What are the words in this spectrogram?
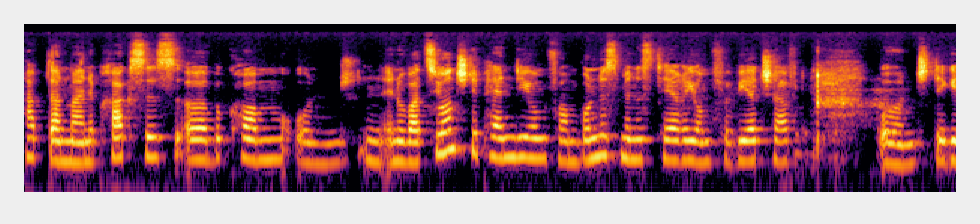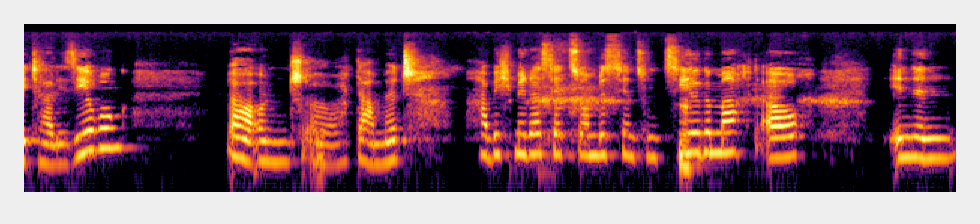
habe dann meine Praxis äh, bekommen und ein Innovationsstipendium vom Bundesministerium für Wirtschaft und Digitalisierung. Ja, und äh, damit habe ich mir das jetzt so ein bisschen zum Ziel gemacht, auch in den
